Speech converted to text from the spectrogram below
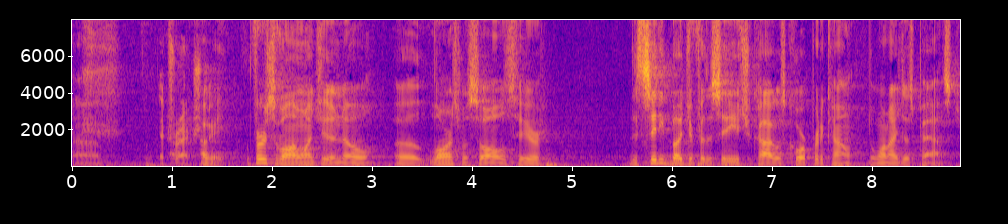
uh, attraction. Okay. First of all, I want you to know uh, Laurence Msall is here. The city budget for the city of Chicago's corporate account, the one I just passed,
